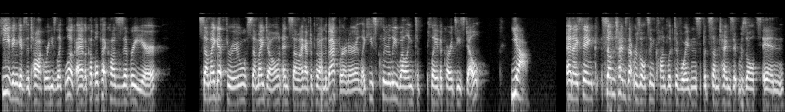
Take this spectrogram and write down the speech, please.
he even gives a talk where he's like, "Look, I have a couple pet causes every year. Some I get through, some I don't, and some I have to put on the back burner." And like he's clearly willing to play the cards he's dealt. Yeah. And I think sometimes that results in conflict avoidance, but sometimes it results in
